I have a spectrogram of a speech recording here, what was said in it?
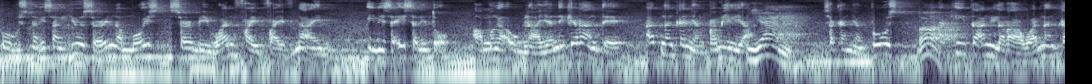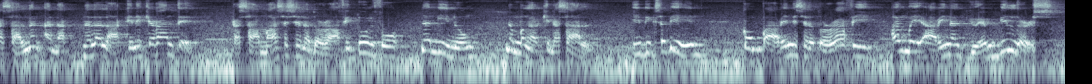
post ng isang user na Moist Survey 1559, inisa-isa nito ang mga ugnayan ni Kirante at ng kanyang pamilya. Yan. Sa kanyang post, Ah. nakita ang larawan ng kasal ng anak na lalaki ni Kirante, kasama sa Senador Rafi Tulfo na ninong ng mga kinasal. Ibig sabihin, kumpare ni Senator Rafi ang may-ari ng QM Builders.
